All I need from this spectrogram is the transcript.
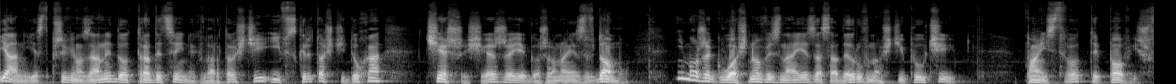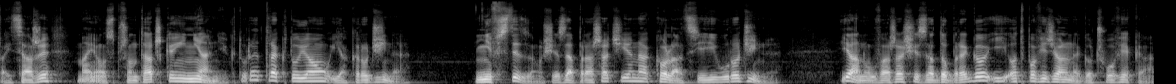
Jan jest przywiązany do tradycyjnych wartości i w skrytości ducha cieszy się, że jego żona jest w domu mimo że głośno wyznaje zasadę równości płci. Państwo typowi Szwajcarzy mają sprzątaczkę i nianie, które traktują jak rodzinę. Nie wstydzą się zapraszać je na kolacje i urodziny. Jan uważa się za dobrego i odpowiedzialnego człowieka.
